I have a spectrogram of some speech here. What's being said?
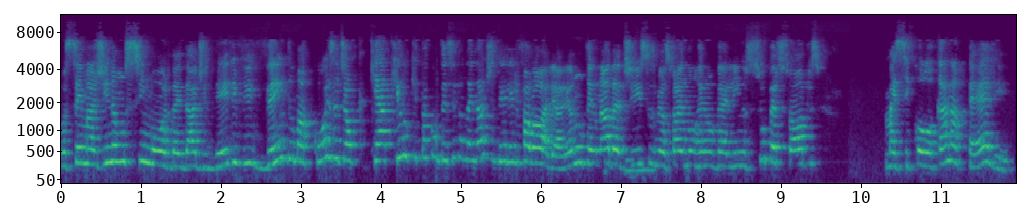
Você imagina um senhor da idade dele vivendo uma coisa de, que é aquilo que está acontecendo na idade dele. Ele fala: Olha, eu não tenho nada disso, os meus pais morreram velhinhos, super sóbrios mas se colocar na pele,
